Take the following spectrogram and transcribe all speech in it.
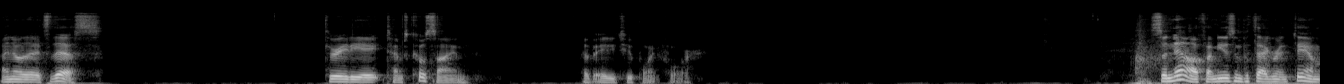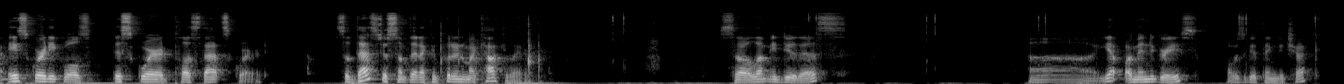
I know that it's this. 388 times cosine of 82.4. So now if I'm using Pythagorean theorem, a squared equals this squared plus that squared. So that's just something I can put into my calculator. So let me do this. Uh, yep, I'm in degrees. Always a good thing to check.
